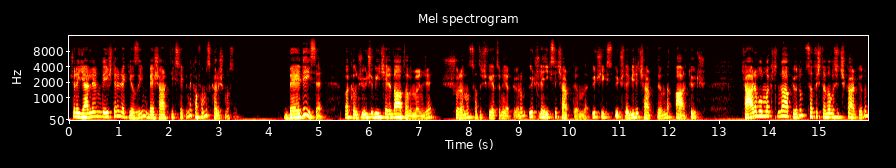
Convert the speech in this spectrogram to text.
şöyle yerlerini değiştirerek yazayım. 5 artı x şeklinde kafamız karışmasın. B'de ise bakın şu 3'ü bir içeri dağıtalım önce. Şuranın satış fiyatını yapıyorum. 3 ile x'i çarptığımda 3x 3 ile 1'i çarptığımda artı 3. Karı bulmak için ne yapıyordum? Satıştan alışı çıkartıyordum.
